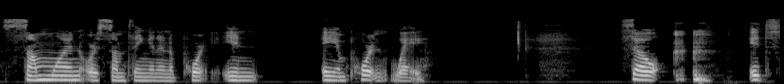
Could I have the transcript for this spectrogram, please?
someone or something in an important in a important way. So it's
